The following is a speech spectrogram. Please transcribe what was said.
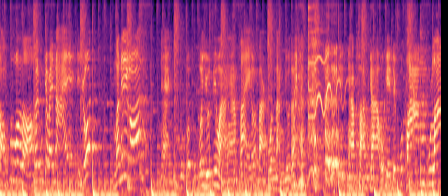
สองตัวเหรอเฮ้ยมึงจะไปไหนไอ้ยุทธมานี่ก่อนแหมกูก็กูก็ยุทธนี่หว่างานไส้ก็ต่างคนต่างยุทธอะงานสามกาโอเคเดี๋ยวกูตามกูล่า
